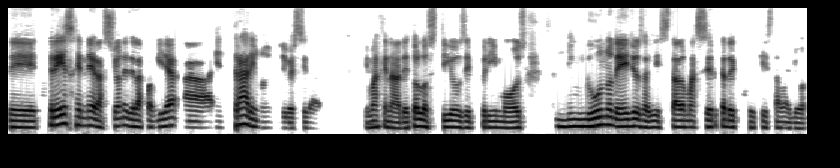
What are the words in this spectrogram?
de tres generaciones de la familia a entrar en una universidad. Imagina, de todos los tíos y primos, ninguno de ellos había estado más cerca de que estaba yo.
